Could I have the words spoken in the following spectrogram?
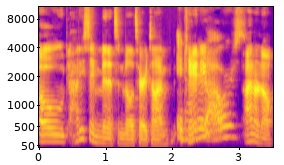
oh, how do you say minutes in military time? Can 800 you? hours? I don't know.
